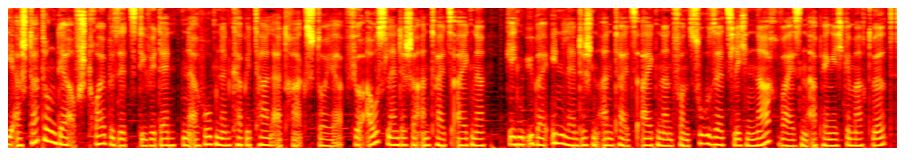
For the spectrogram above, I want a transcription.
die Erstattung der auf Streubesitzdividenden erhobenen Kapitalertragssteuer für ausländische Anteilseigner gegenüber inländischen Anteilseignern von zusätzlichen Nachweisen abhängig gemacht wird,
